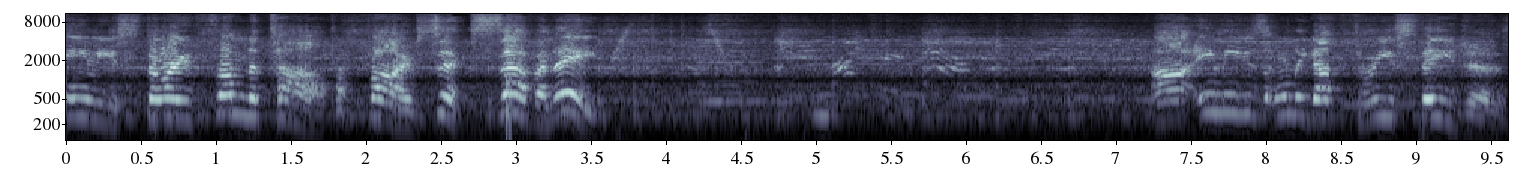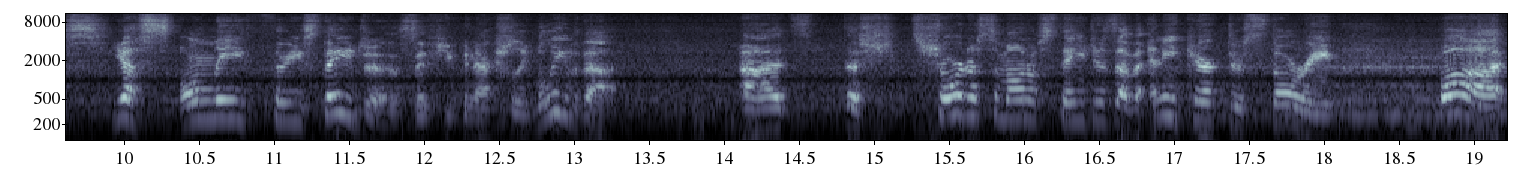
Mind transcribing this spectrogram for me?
Amy's story from the top. Five, six, seven, eight. Uh, Amy's only got three stages. Yes, only three stages, if you can actually believe that. Uh, it's the sh shortest amount of stages of any character's story, but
